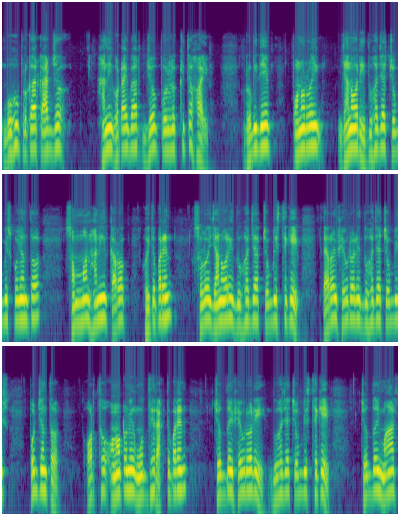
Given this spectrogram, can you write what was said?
বহু প্রকার কার্য হানি ঘটাইবার যোগ পরিলক্ষিত হয়। রবিদেব পনেরোই জানুয়ারি দু হাজার চব্বিশ পর্যন্ত সম্মানহানির কারক হইতে পারেন, ষোলোই জানুয়ারি দু হাজার চব্বিশ থেকে তেরোই ফেব্রুয়ারি দু হাজার চব্বিশ পর্যন্ত অর্থ অনটনের মধ্যে রাখতে পারেন, চোদ্দোই ফেব্রুয়ারি দু হাজার চব্বিশ থেকে চোদ্দোই মার্চ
